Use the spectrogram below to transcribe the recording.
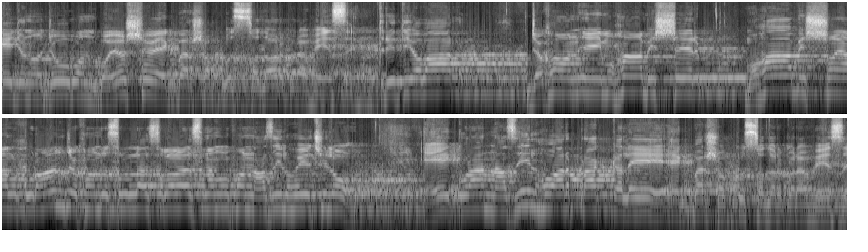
এই জন্য যৌবন বয়সেও একবার স্বপ্ন সদর করা হয়েছে। তৃতীয়বার, যখন এই মহাবিশ্বের মহাবিশ্বয়াল কোরআন যখন রসুল্লাহ সাল্লাম উপর নাজিল হয়েছিল, এই কোরআন নাজিল হওয়ার প্রাককালে একবার সক্ষু সদর করা হয়েছে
